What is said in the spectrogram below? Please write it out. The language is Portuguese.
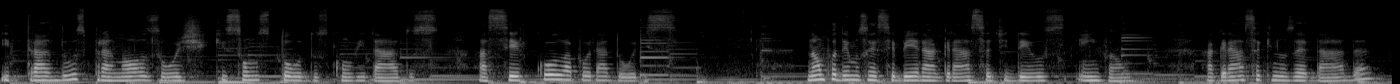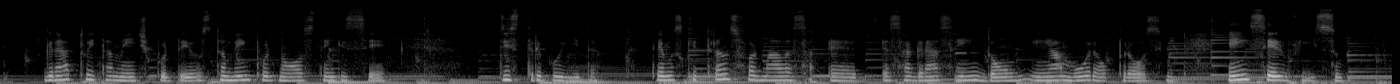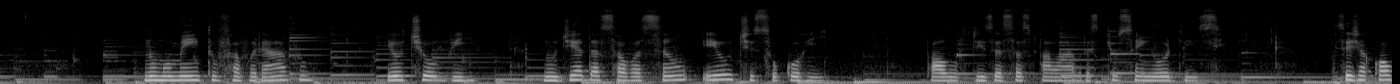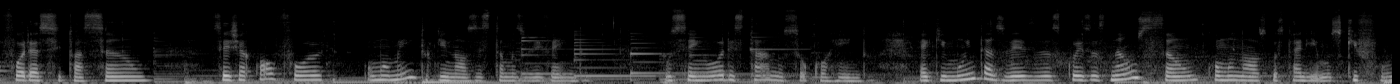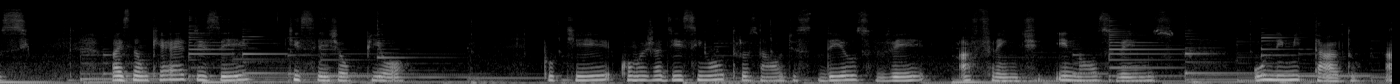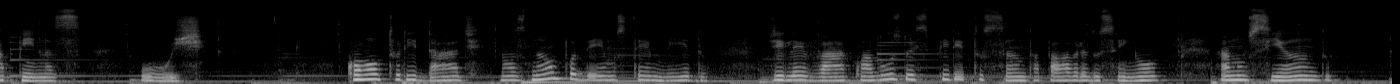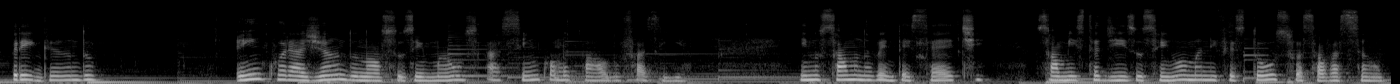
e traduz para nós hoje que somos todos convidados a ser colaboradores não podemos receber a graça de Deus em vão. A graça que nos é dada gratuitamente por Deus, também por nós tem que ser distribuída. Temos que transformá-la essa, é, essa graça em dom, em amor ao próximo, em serviço. No momento favorável, eu te ouvi. No dia da salvação, eu te socorri. Paulo diz essas palavras que o Senhor disse. Seja qual for a situação, seja qual for o momento que nós estamos vivendo, o Senhor está nos socorrendo. É que muitas vezes as coisas não são como nós gostaríamos que fosse, mas não quer dizer que seja o pior. Porque, como eu já disse em outros áudios, Deus vê à frente e nós vemos o limitado, apenas o hoje. Com autoridade, nós não podemos ter medo de levar com a luz do Espírito Santo a palavra do Senhor, anunciando, pregando, encorajando nossos irmãos, assim como Paulo fazia. E no Salmo 97, o salmista diz: O Senhor manifestou sua salvação.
